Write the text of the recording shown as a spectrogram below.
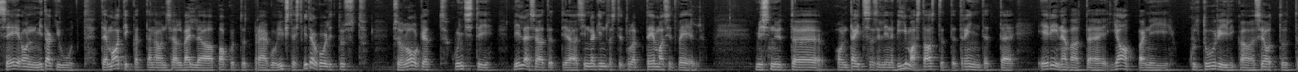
see on midagi uut, temaatikatena on seal välja pakutud praegu üksteist videokoolitust, psühholoogiat, kunsti, lilleseadet ja sinna kindlasti tuleb teemasid veel. Mis nüüd äh, on täitsa selline viimaste aastate trend, et äh, erinevad äh, Jaapani kultuuriga seotud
